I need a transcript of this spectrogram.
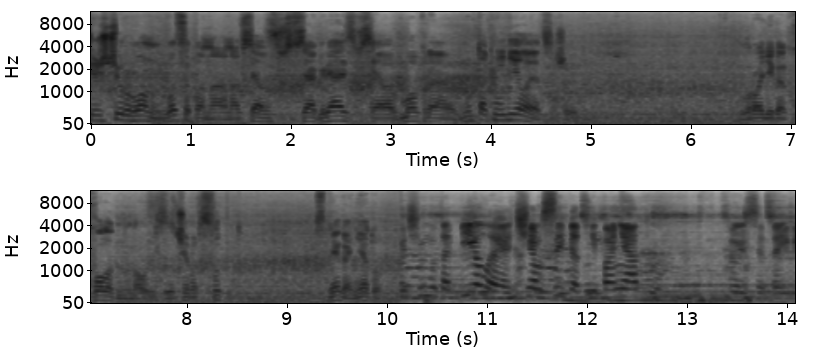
Чересчур вон высыпана, она вся, вся грязь, вся мокрая. Ну так не делается же. Вроде как холодно на улице, зачем их сыпать? Снега нету. Почему-то белое, чем сыпят, непонятно. То есть это и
